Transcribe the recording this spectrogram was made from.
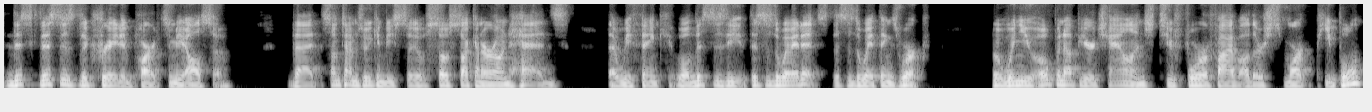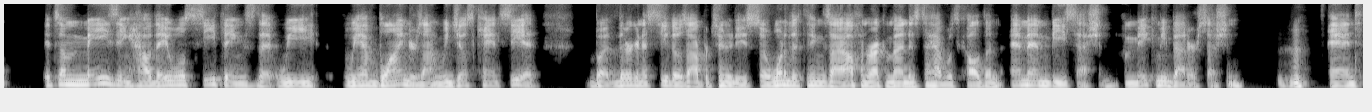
this this is the creative part to me also that sometimes we can be so so stuck in our own heads that we think, well, this is the this is the way it is. This is the way things work. But when you open up your challenge to four or five other smart people, it's amazing how they will see things that we we have blinders on. We just can't see it, but they're going to see those opportunities. So one of the things I often recommend is to have what's called an MMB session, a make me better session. Mm-hmm. And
